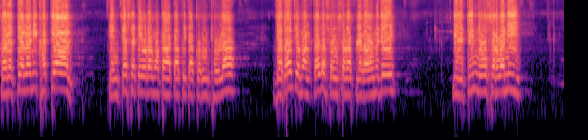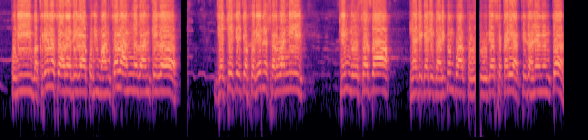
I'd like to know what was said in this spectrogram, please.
करत्याला आणि खात्याल. त्यांच्यासाठी एवढा मोठा आटापिटा करून ठेवला. जगाच्या मालकाचा संसार आपल्या गावामध्ये. गेले तीन दिवस सर्वांनी कोणी बकऱ्याला चारा दिला कोणी माणसाला अन्नदान केलं. ज्याच्या त्याच्या परीनं सर्वांनी तीन दिवसाचा या ठिकाणी कार्यक्रम पार पडतो उद्या सकाळी आरती झाल्यानंतर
